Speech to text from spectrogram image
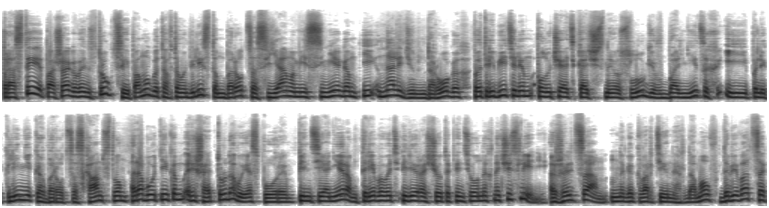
Простые пошаговые инструкции помогут автомобилистам бороться с ямами, снегом и наледью на дорогах, потребителям получать качественные услуги в больницах и поликлиниках, бороться с хамством, работникам решать трудовые споры, пенсионерам требовать перерасчета пенсионных начислений, жильцам многоквартирных домов добиваться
